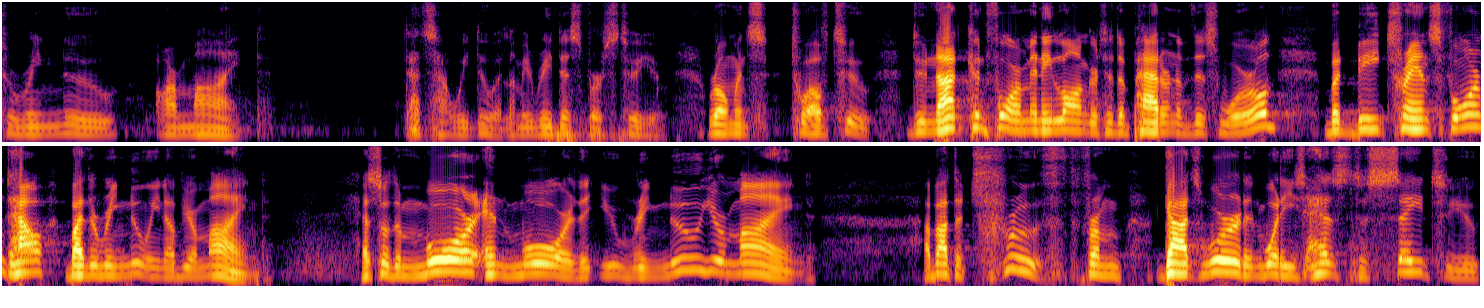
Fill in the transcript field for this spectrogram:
to renew our mind. That's how we do it. Let me read this verse to you. Romans 12, 2. Do not conform any longer to the pattern of this world, but be transformed. How? By the renewing of your mind. And so, the more and more that you renew your mind about the truth from God's Word and what He has to say to you,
